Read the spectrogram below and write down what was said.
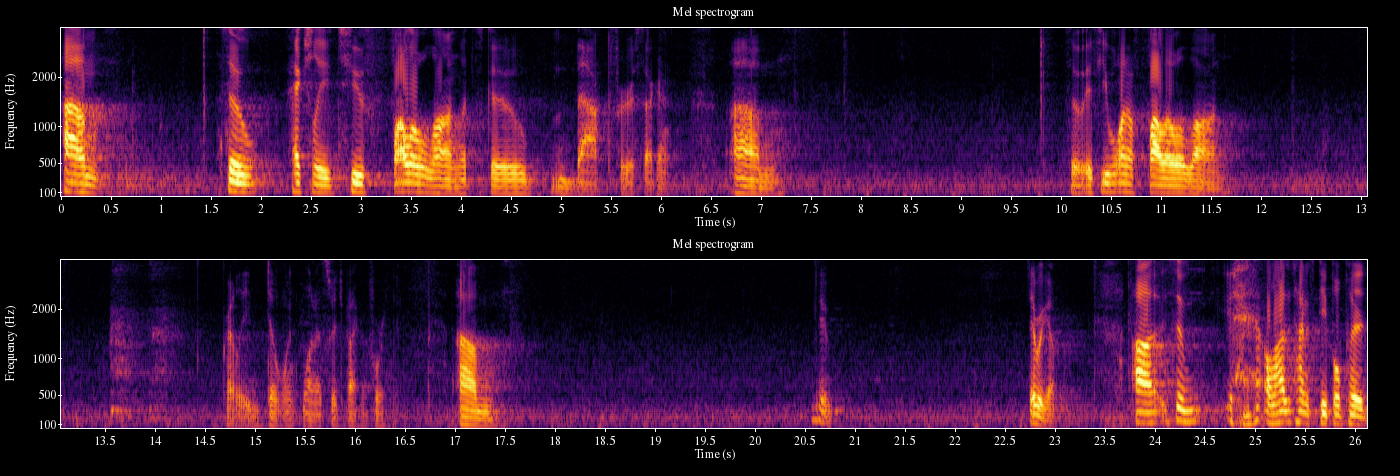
Um, so actually, to follow along, let's go back for a second. Um, so if you want to follow along, probably don't want, to switch back and forth. Um. There we go. Uh, so a lot of times people put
